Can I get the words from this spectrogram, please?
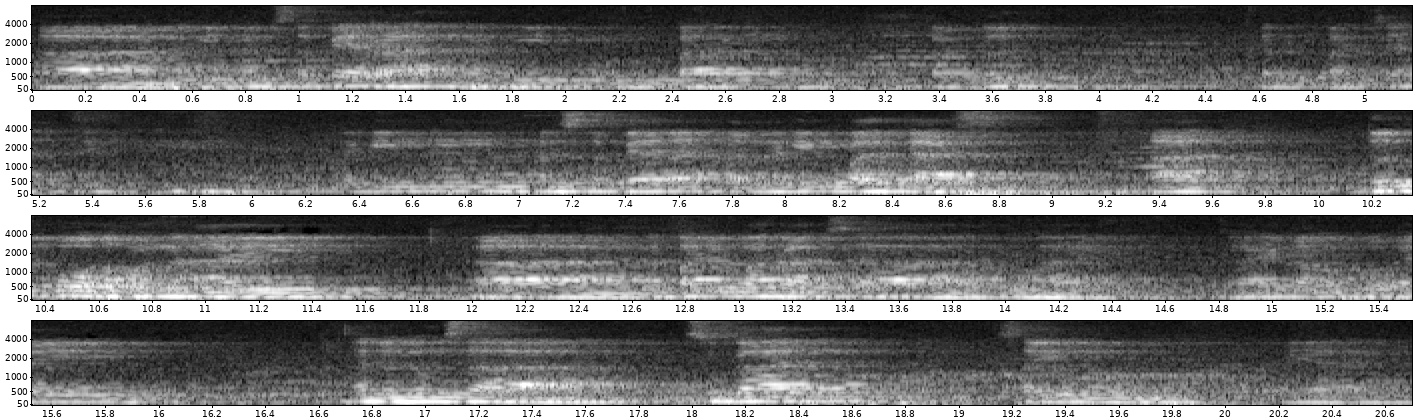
uh, naging ano sa pera, naging parang tawag doon, kalupansya. naging ano sa pera, naging waldas. At doon po ako na ay uh, napaniwara sa buhay. Dahil ako po ay nalulong sa sugal, sa inom. Ayan.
